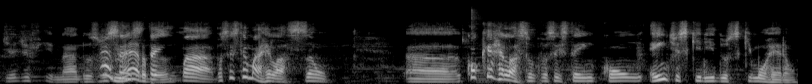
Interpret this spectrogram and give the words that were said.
Dia de finados. É vocês, têm uma, vocês têm uma relação. Uh, qualquer relação que vocês têm com entes queridos que morreram?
